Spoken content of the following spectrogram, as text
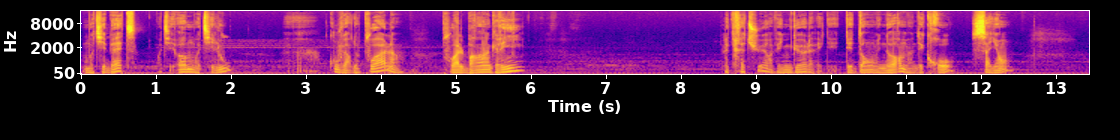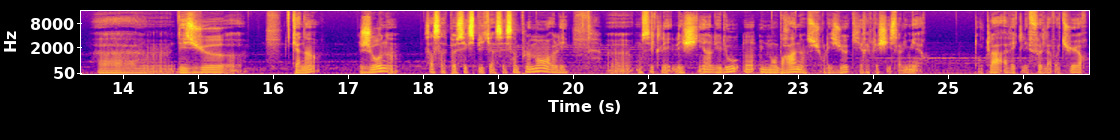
moitié bête, moitié homme, moitié loup, euh, couvert de poils, poils bruns gris. La créature avait une gueule avec des, dents énormes, des crocs saillants, euh, des yeux euh, canins, jaunes. Ça, ça peut s'expliquer assez simplement. Les, on sait que les chiens, les loups ont une membrane sur les yeux qui réfléchissent la lumière. Donc là, avec les feux de la voiture,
